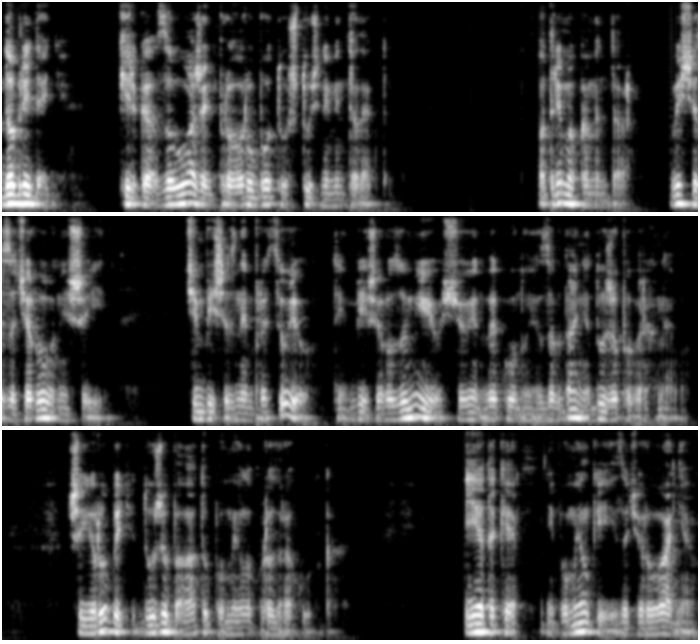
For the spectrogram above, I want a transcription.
Добрий день. Кілька зауважень про роботу штучним інтелектом. Отримав коментар. Ви ще зачарований шиї. Чим більше з ним працюю, тим більше розумію, що він виконує завдання дуже поверхнево. Шиї робить дуже багато помилок в розрахунках. Є таке і помилки, і зачарування.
